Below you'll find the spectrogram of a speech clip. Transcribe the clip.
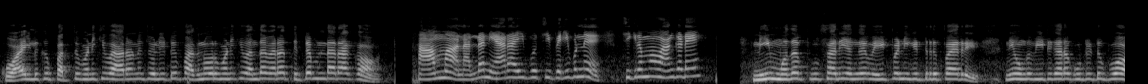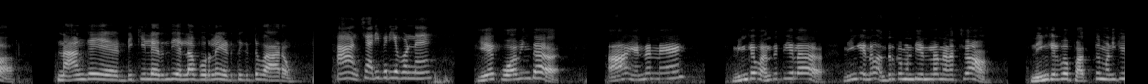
கோயிலுக்கு பத்து மணிக்கு வரோன்னு சொல்லிட்டு பதினோரு மணிக்கு வந்தா வேற திட்டமிட்டாராக்கும் ஆமா நல்ல நேரம் ஆகி போச்சு பெரிய பொண்ணு. சீக்கிரமா வாங்கடே. நீ முத பூசாரி அங்கே வெயிட் பண்ணிக்கிட்டு இருப்பாரு. நீ உங்க வீட்டுக்கார கூட்டிட்டு போ. நாங்க டிக்கில இருந்து எல்லா பொருளும் எடுத்துக்கிட்டு வாரோம். ஆ சரி பெரிய பொண்ணு. ஏ கோவிந்தா. ஆ என்னண்ணே? நீங்க வந்துட்டீங்களா? நீங்க என்ன வந்திருக்க முடியும்ல நினைச்சோம்? நீங்க இப்ப பத்து மணிக்கு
